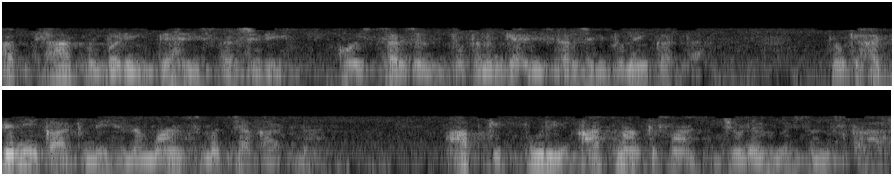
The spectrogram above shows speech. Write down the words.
अध्यात्म बड़ी गहरी सर्जरी, कोई सर्जन, उतना गहरी सर्जरी तो नहीं करता। क्योंकि हड्डी नहीं काटनी है, न मांस मज्जा काटना। आपकी पूरी आत्मा के साथ जुड़े हुए संस्कार।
